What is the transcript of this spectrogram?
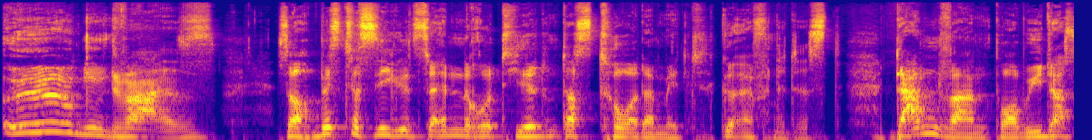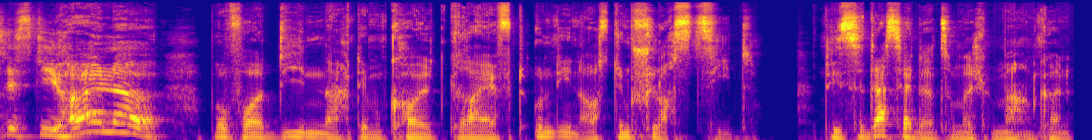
Irgendwas. So, bis das Siegel zu Ende rotiert und das Tor damit geöffnet ist. Dann warnt Bobby, das ist die Hölle, bevor Dean nach dem Colt greift und ihn aus dem Schloss zieht. Siehst du, das hätte er zum Beispiel machen können.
